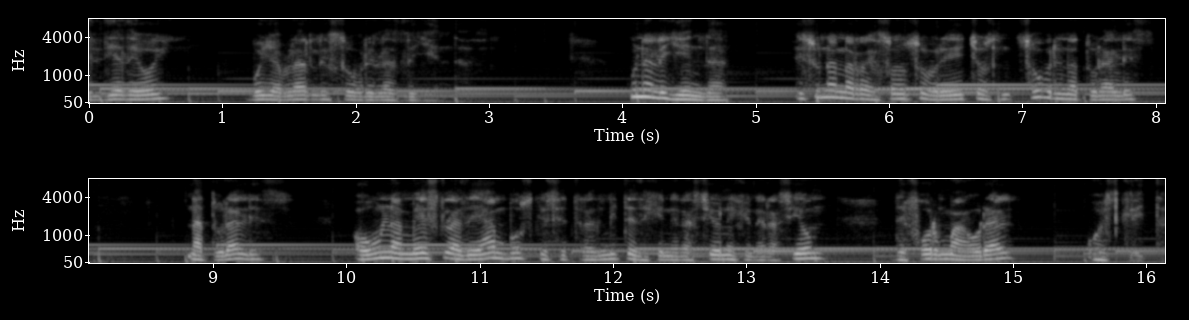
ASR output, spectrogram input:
El día de hoy voy a hablarles sobre las leyendas. Una leyenda es una narración sobre hechos sobrenaturales, naturales o una mezcla de ambos que se transmite de generación en generación de forma oral o escrita.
